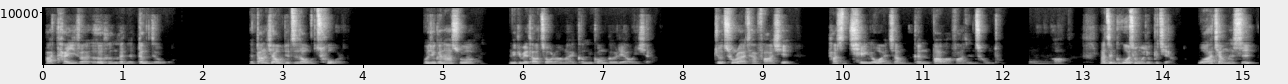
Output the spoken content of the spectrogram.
他抬起头来恶狠狠地瞪着我。那当下我就知道我错了，我就跟他说：“你可不可以到走廊来跟光哥聊一下？”就出来才发现他是前一个晚上跟爸爸发生冲突。好，那这个过程我就不讲。我要讲的是，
